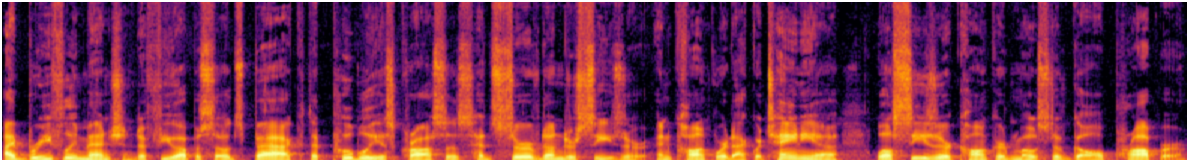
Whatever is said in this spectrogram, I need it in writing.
I briefly mentioned a few episodes back that Publius Crassus had served under Caesar and conquered Aquitania, while Caesar conquered most of Gaul proper.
